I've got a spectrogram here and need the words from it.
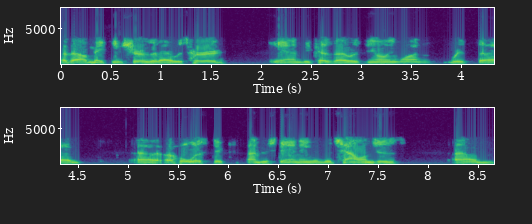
about making sure that I was heard and because I was the only one with um, uh, a holistic understanding of the challenges, um,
